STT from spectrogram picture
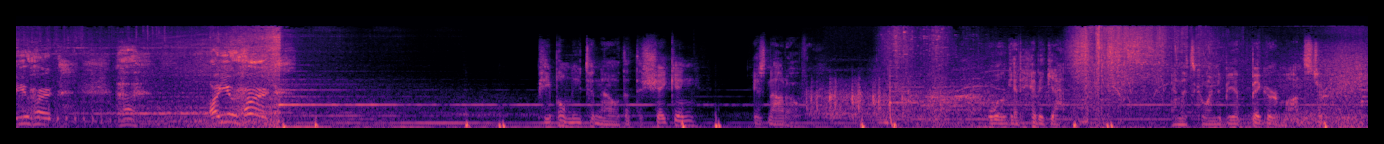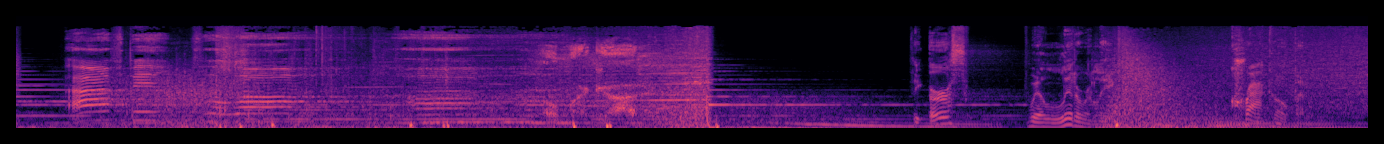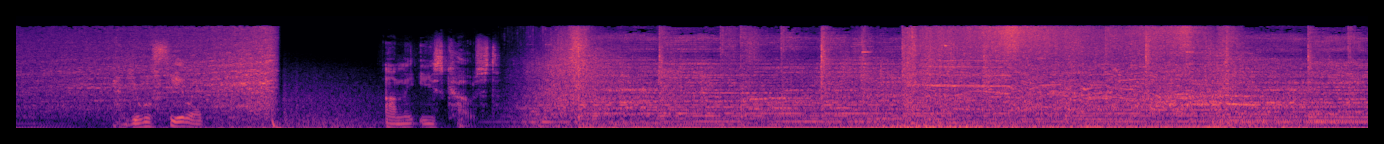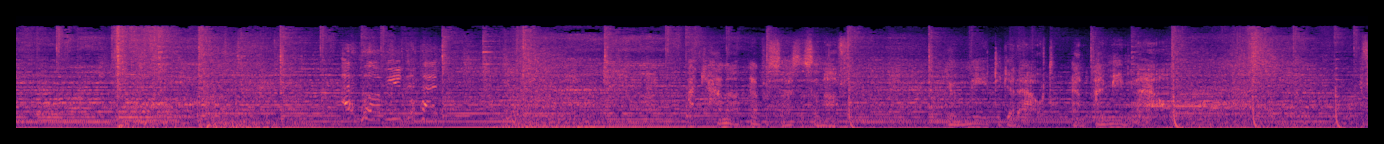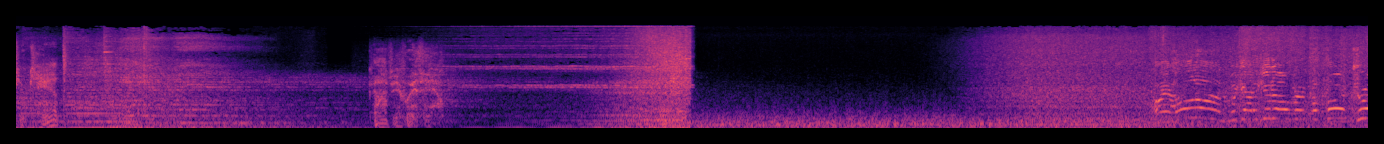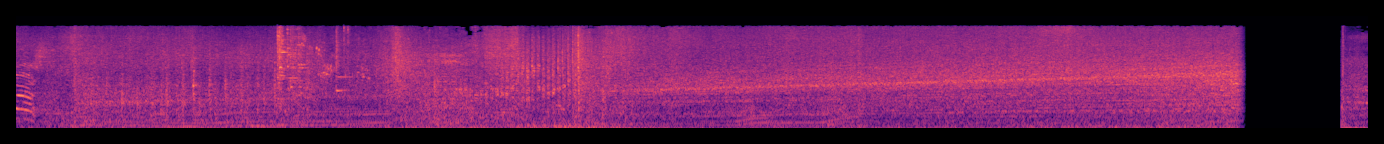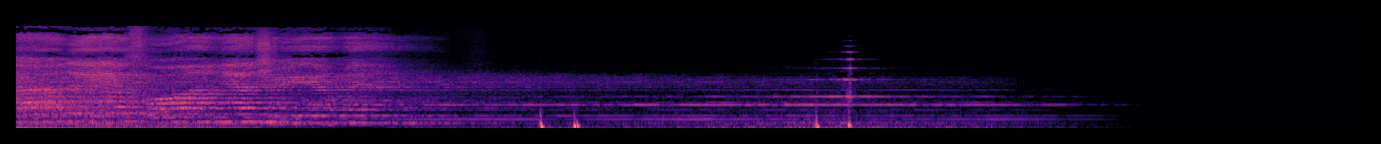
Are you hurt? Uh, Are you hurt? People need to know that the shaking is not over. We'll get hit again. And it's going to be a bigger monster. I've been through wall. Oh my god. The Earth will literally crack open. And you will feel it on the East Coast. emphasize this enough. You need to get out, and I mean now. If you can't, God be with you. fortress!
